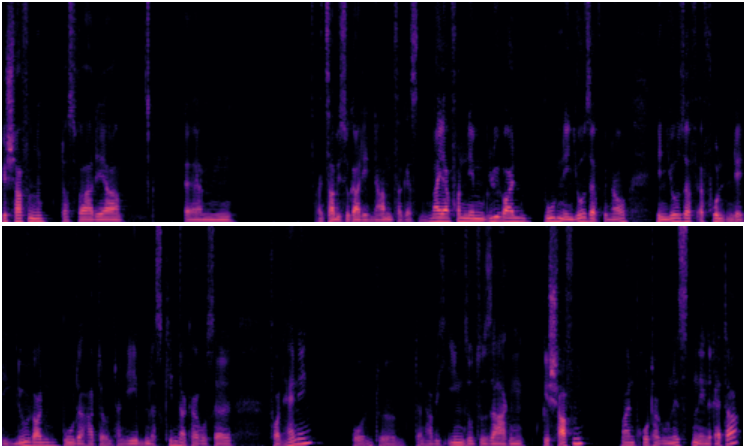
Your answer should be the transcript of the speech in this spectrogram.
geschaffen. Das war der, ähm, jetzt habe ich sogar den Namen vergessen. Naja, von dem Glühweinbuden, den Josef genau, den Josef erfunden, der die Glühweinbude hatte und daneben das Kinderkarussell von Henning. Und äh, dann habe ich ihn sozusagen geschaffen, meinen Protagonisten, den Retter.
